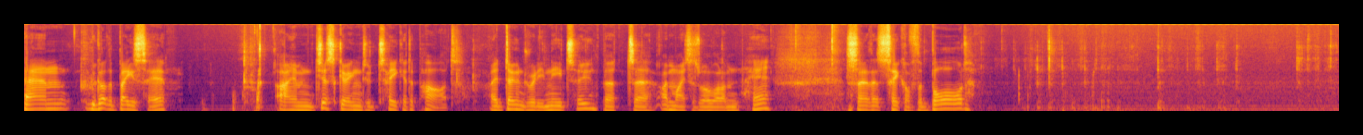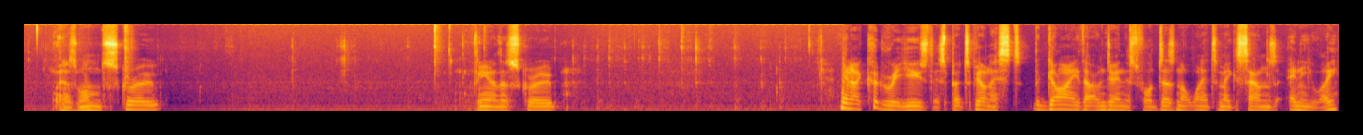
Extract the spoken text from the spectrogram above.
Um, we've got the base here. I'm just going to take it apart. I don't really need to, but uh, I might as well while I'm here. So let's take off the board. There's one screw. The other screw. I mean, I could reuse this, but to be honest, the guy that I'm doing this for does not want it to make sounds anyway.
